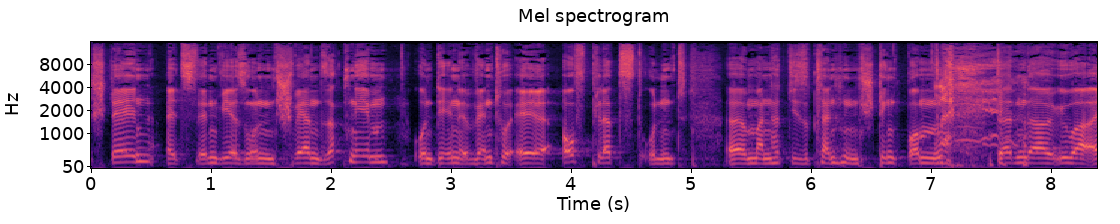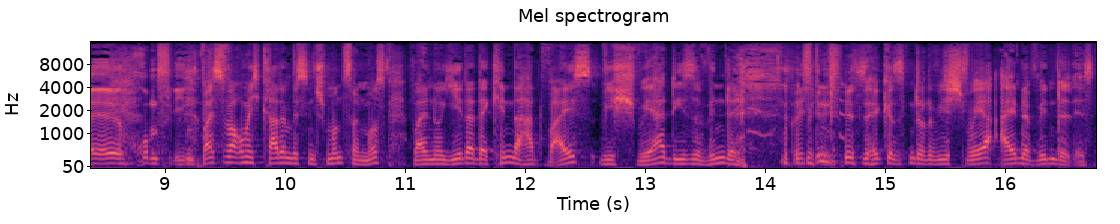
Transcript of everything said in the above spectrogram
anzustellen, als wenn wir so einen schweren Sack nehmen und den eventuell aufplatzt und äh, man hat diese kleinen Stinkbomben dann da überall rumfliegen. Weißt du, warum ich gerade ein bisschen schmunzeln muss? Weil nur jeder, der Kinder hat, weiß, wie schwer diese Windel Windelsäcke sind oder wie schwer eine Windel ist.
